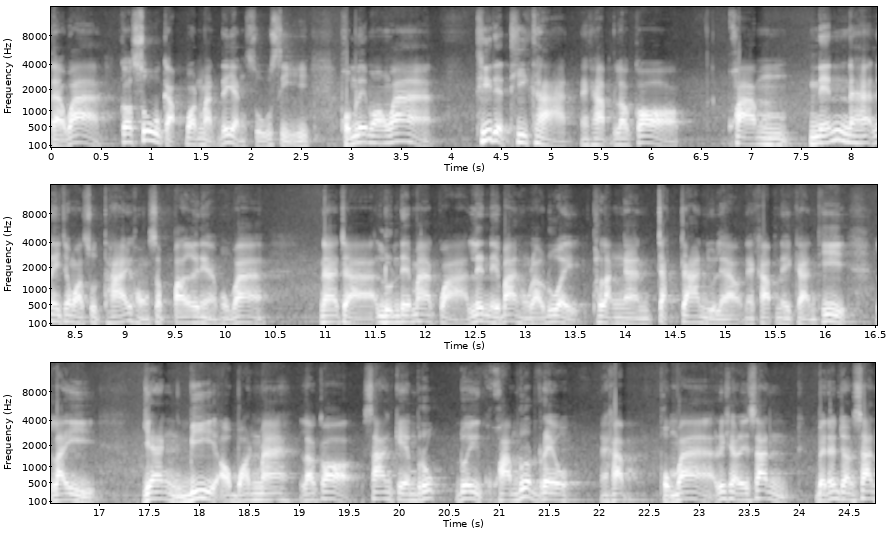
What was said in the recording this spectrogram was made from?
แต่ว่าก็สู้กับบอลหมัดได้อย่างสูสี ผมเลยมองว่าที่เด็ดทีขาดนะครับ แล้วก็ความเน้นนะฮะในจังหวะสุดท้ายของสเปอร์เนี่ยผมว่าน่าจะลุ้นได้มากกว่าเล่นในบ้านของเราด้วยพลังงานจัดจ้านอยู่แล้วนะครับ ในการที่ไล่แย่งบี้เอาบอลมา แล้วก็สร้างเกมรุกด้วยความรวดเร็วนะครับ ผมว่าริชาริสันเบรนดนจอห์นสัน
